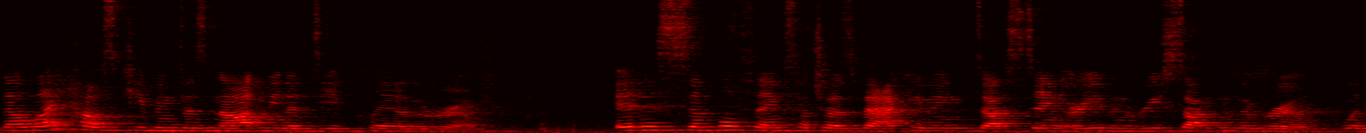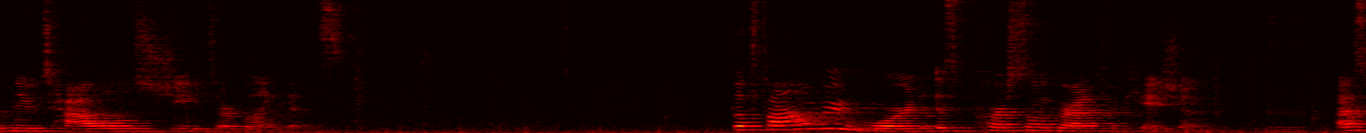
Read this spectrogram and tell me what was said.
Now, light housekeeping does not mean a deep clean of the room. It is simple things such as vacuuming, dusting, or even restocking the room with new towels, sheets, or blankets. The final reward is personal gratification. As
